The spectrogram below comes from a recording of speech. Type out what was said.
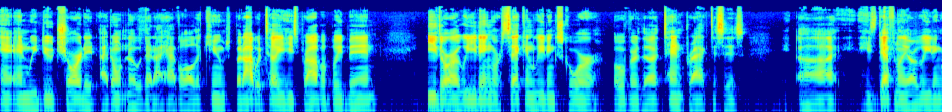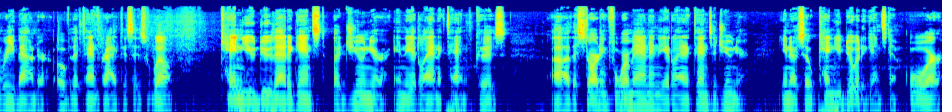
and, and we do chart it. I don't know that I have all the cumes, but I would tell you he's probably been either our leading or second leading scorer over the 10 practices. Uh, he's definitely our leading rebounder over the 10 practices. Well, can you do that against a junior in the Atlantic 10? Because uh, the starting four man in the Atlantic 10 is a junior. You know, so can you do it against him, or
